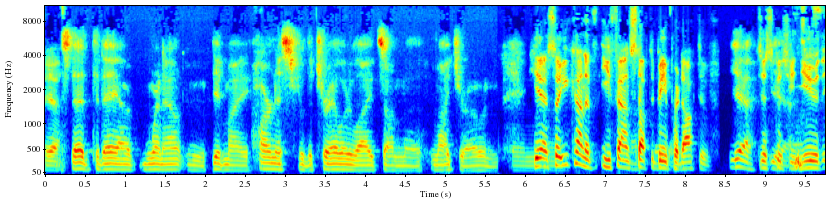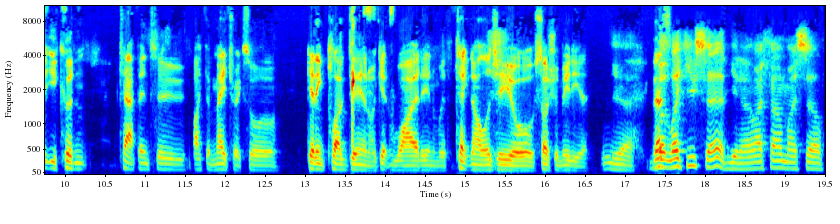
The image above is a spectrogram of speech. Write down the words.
Yeah. Instead, today I went out and did my harness for the trailer lights on the Nitro and, and Yeah. uh, So you kind of you found stuff to be productive yeah, just because yeah. you knew that you couldn't tap into like the matrix or getting plugged in or getting wired in with technology or social media. Yeah. That's- But like you said, you know, I found myself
